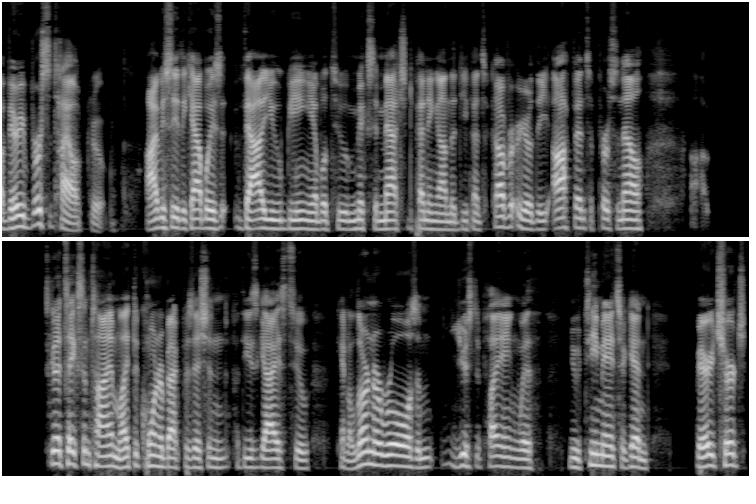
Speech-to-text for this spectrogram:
a very versatile group. Obviously, the Cowboys value being able to mix and match depending on the defensive cover or the offensive personnel. Uh, it's going to take some time, like the cornerback position, for these guys to kind of learn their roles and used to playing with new teammates. Again, Barry Church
